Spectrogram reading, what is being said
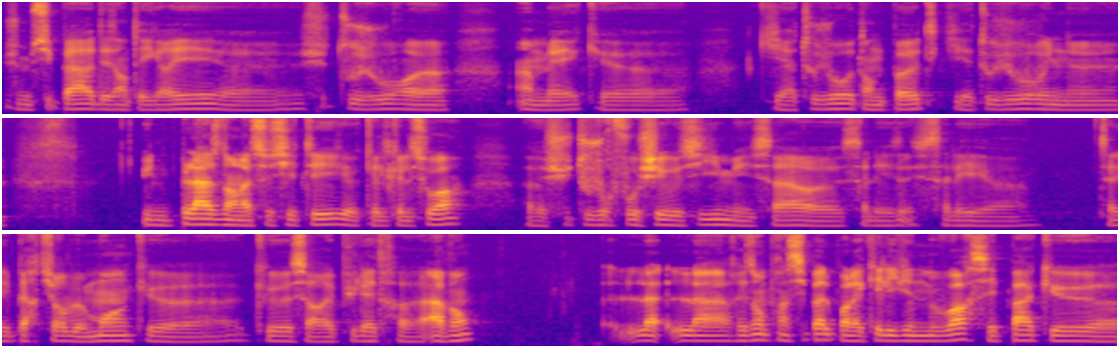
je me suis pas désintégré, je suis toujours un mec qui a toujours autant de potes, qui a toujours une, une place dans la société, quelle qu'elle soit. Je suis toujours fauché aussi, mais ça, ça les, ça les, ça les perturbe moins que, que ça aurait pu l'être euh, avant. La, raison principale pour laquelle ils viennent me voir, c'est pas que euh,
